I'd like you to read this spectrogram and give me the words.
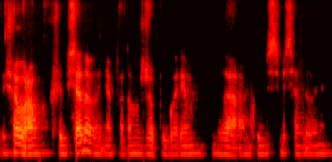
еще в рамках собеседования, потом уже поговорим за рамками собеседования.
